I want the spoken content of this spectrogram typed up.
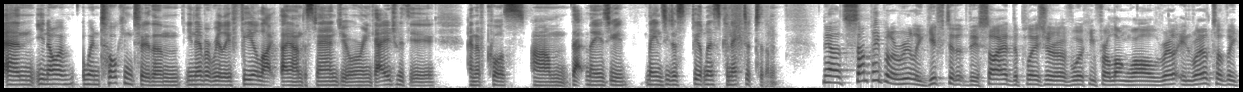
And you know, when talking to them, you never really feel like they understand you or engage with you. And of course, um, that means you means you just feel less connected to them. Now, some people are really gifted at this. I had the pleasure of working for a long while in relatively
